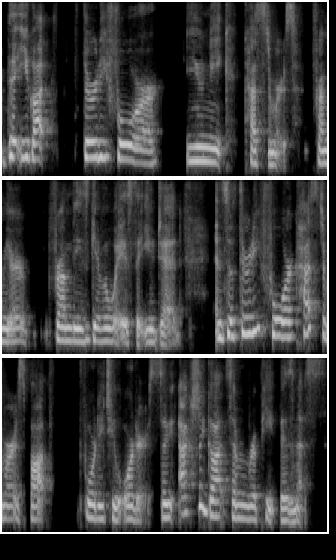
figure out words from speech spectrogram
that you got 34 unique customers from your from these giveaways that you did. And so 34 customers bought 42 orders. So you actually got some repeat business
